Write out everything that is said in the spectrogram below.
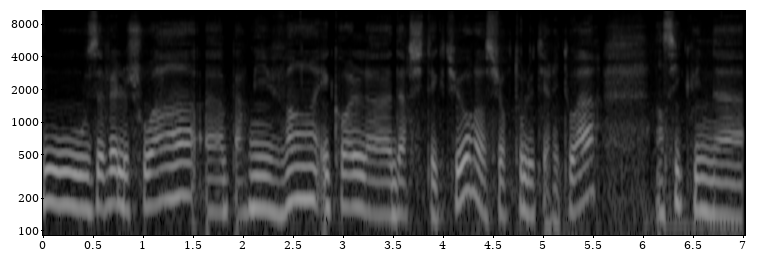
vous avez le choix euh, parmi 20 écoles euh, d'architecture sur tout le territoire, ainsi qu'une euh,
